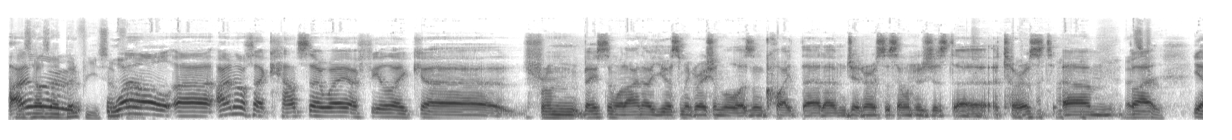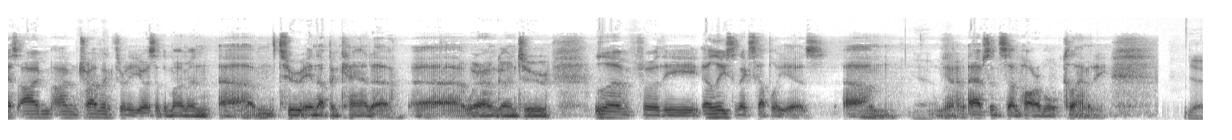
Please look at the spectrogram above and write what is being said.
How's, how's that been for you so well, uh, I don't know if that counts that way. I feel like, uh, from based on what I know, U.S. immigration law isn't quite that um, generous to someone who's just uh, a tourist. Um, but true. yes, I'm I'm traveling through the U.S. at the moment um, to end up in Canada, uh, where I'm going to live for the at least the next couple of years. Um, You know, absent some horrible calamity. Yeah,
